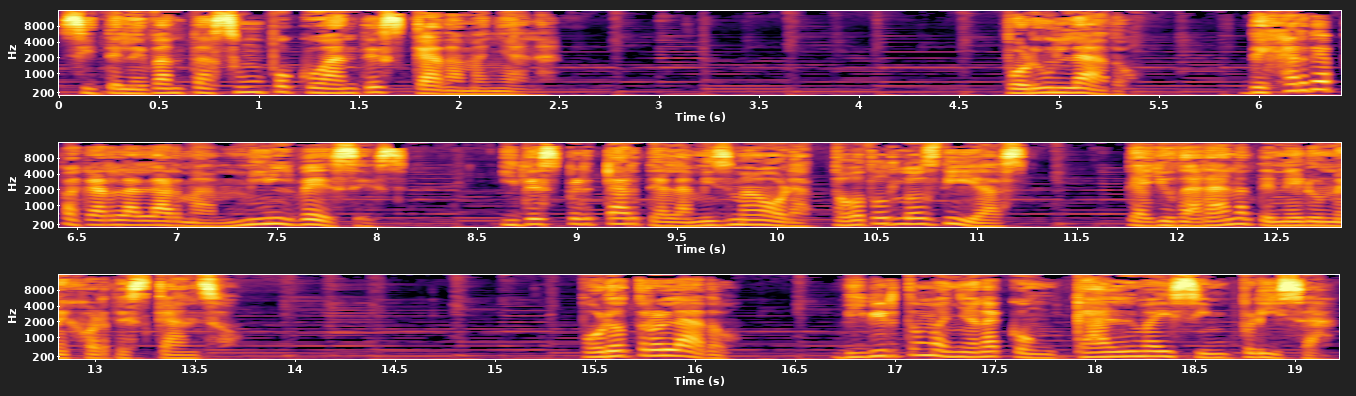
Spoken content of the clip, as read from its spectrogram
si te levantas un poco antes cada mañana. Por un lado, dejar de apagar la alarma mil veces y despertarte a la misma hora todos los días te ayudarán a tener un mejor descanso. Por otro lado, vivir tu mañana con calma y sin prisa.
